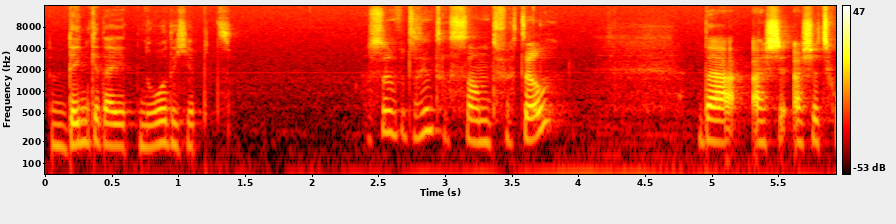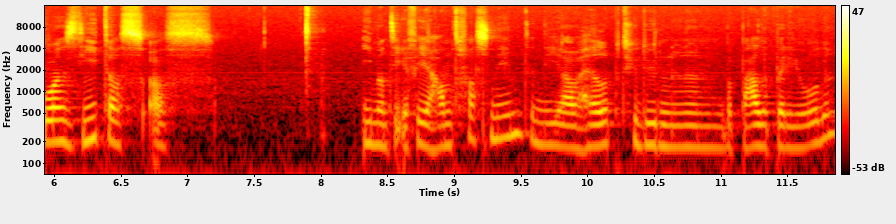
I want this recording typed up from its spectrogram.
denken dat je het nodig hebt. Dat is, dat is interessant. Vertel. Dat als je, als je het gewoon ziet als, als iemand die even je hand vastneemt en die jou helpt gedurende een bepaalde periode.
